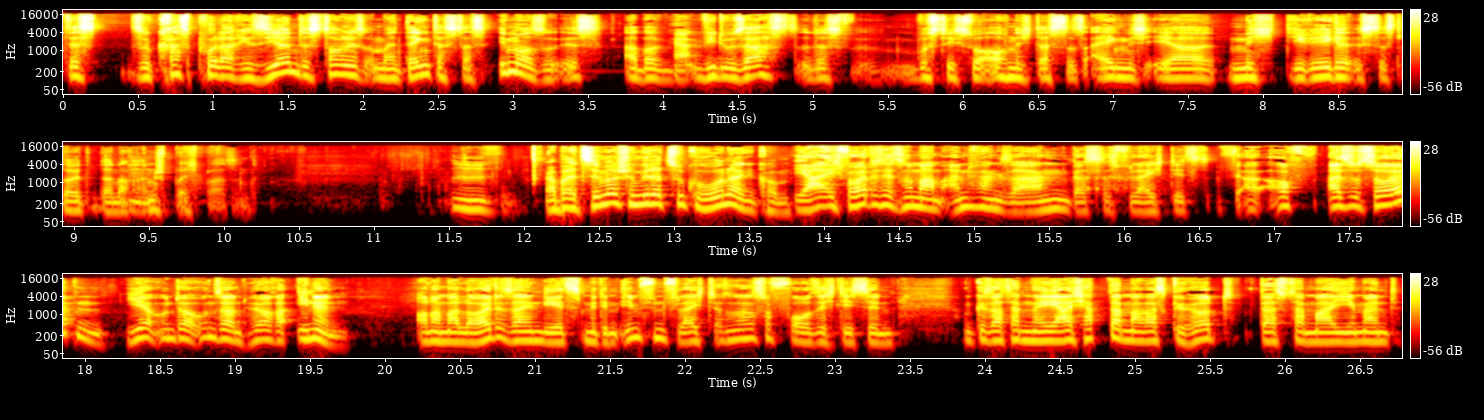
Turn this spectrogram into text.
das so krass polarisierende Stories und man denkt, dass das immer so ist, aber Ja. wie du sagst, das wusste ich so auch nicht, dass das eigentlich eher nicht die Regel ist, dass Leute danach Mhm. ansprechbar sind. Aber jetzt sind wir schon wieder zu Corona gekommen. Ja, ich wollte es jetzt nochmal am Anfang sagen, dass es vielleicht jetzt auch, also sollten hier unter unseren HörerInnen auch nochmal Leute sein, die jetzt mit dem Impfen vielleicht noch so vorsichtig sind und gesagt haben, na ja, ich habe da mal was gehört, dass da mal jemand,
